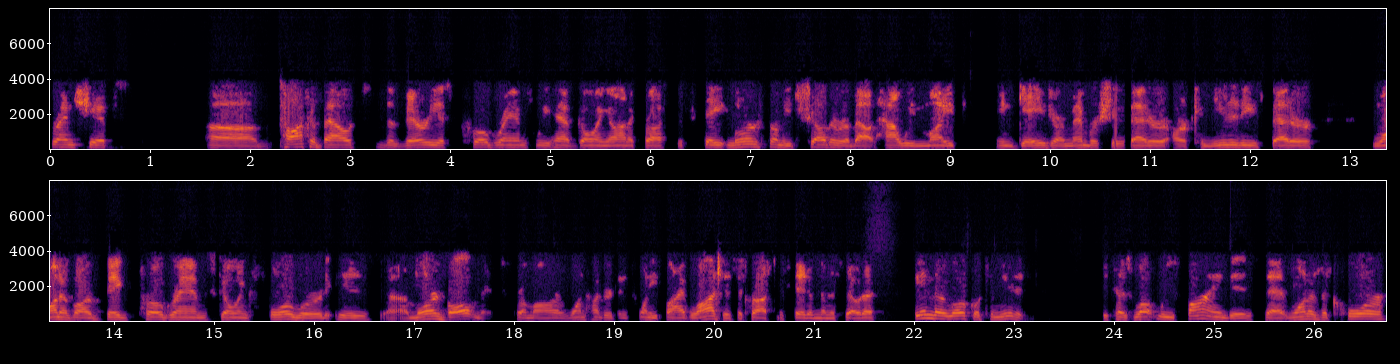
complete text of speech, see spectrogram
friendships, um, talk about the various programs we have going on across the state, learn from each other about how we might engage our membership better, our communities better. One of our big programs going forward is uh, more involvement from our 125 lodges across the state of Minnesota in their local community. Because what we find is that one of the core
